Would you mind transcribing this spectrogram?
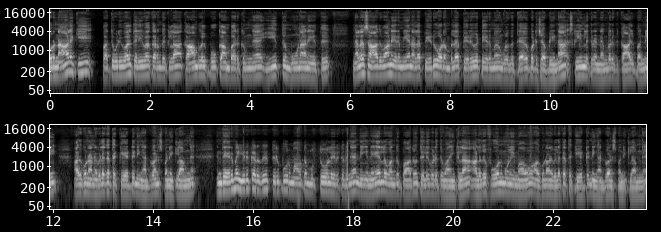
ஒரு நாளைக்கு பத்து வடிவால் தெளிவாக கறந்துக்கலாம். காம்புகள் பூக்காம்பாக இருக்குங்க ஈத்து மூணான ஈத்து. நல்ல சாதுவான எருமையாக நல்ல பெரு உடம்புல பெருவெட்டு எருமை உங்களுக்கு தேவைப்பட்டுச்சு அப்படின்னா ஸ்க்ரீனில் இருக்கிற நம்பருக்கு கால் பண்ணி அதுக்குண்டான விளக்கத்தை கேட்டு நீங்கள் அட்வான்ஸ் பண்ணிக்கலாமுங்க. இந்த எருமை இருக்கிறது திருப்பூர் மாவட்டம் முத்தூரில் இருக்குதுங்க. நீங்கள் நேரில் வந்து பார்த்தும் தெளிவெடுத்து வாங்கிக்கலாம். அல்லது ஃபோன் மூலியமாகவும் அதுக்குண்டான விளக்கத்தை கேட்டு நீங்கள் அட்வான்ஸ் பண்ணிக்கலாமுங்க.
